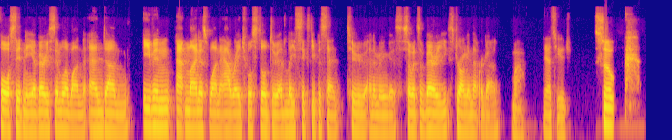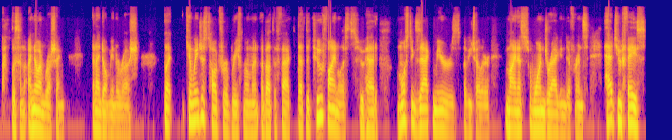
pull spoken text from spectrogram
for Sydney, a very similar one, and um, even at minus one, outrage will still do at least sixty percent to an Amoonguss. So it's a very strong in that regard. Wow, yeah, it's huge. So, listen, I know I'm rushing, and I don't mean to rush, but can we just talk for a brief moment about the fact that the two finalists who had almost exact mirrors of each other, minus one dragon difference, had to face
